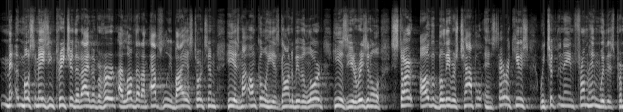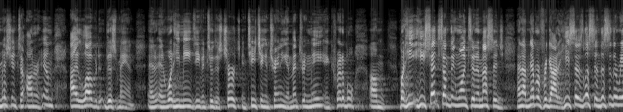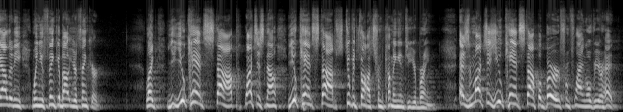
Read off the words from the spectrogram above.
most amazing preacher that I've ever heard. I love that. I'm absolutely biased towards him. He is my uncle. He has gone to be with the Lord. He is the original start of Believers Chapel in Syracuse. We took the name from him with his permission to honor him. I loved this man and, and what he means even to this church in teaching and training and mentoring me. Incredible. Um, but he, he said something once in a message, and I've never forgot it. He says, Listen, this is the reality when you think about your thinker. Like, you can't stop, watch this now, you can't stop stupid thoughts from coming into your brain. As much as you can't stop a bird from flying over your head.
